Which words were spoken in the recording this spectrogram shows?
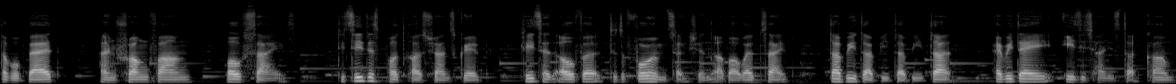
double bed, and shuang fang, both sides. To see this podcast transcript, please head over to the forum section of our website www.everydayeasychinese.com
